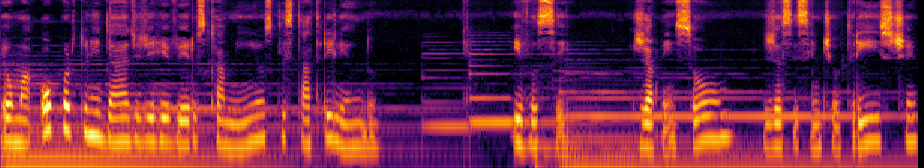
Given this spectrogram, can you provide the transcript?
é uma oportunidade de rever os caminhos que está trilhando. E você, já pensou? Já se sentiu triste?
